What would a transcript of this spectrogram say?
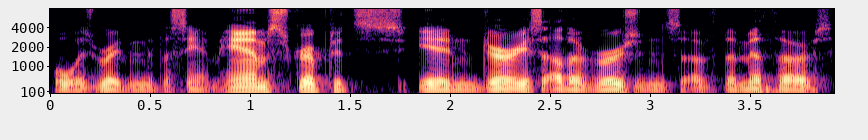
what was written in the Sam Hamm script. It's in various other versions of the mythos.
